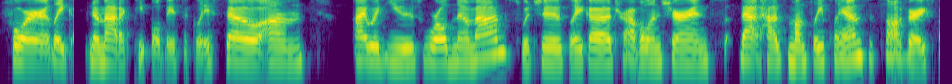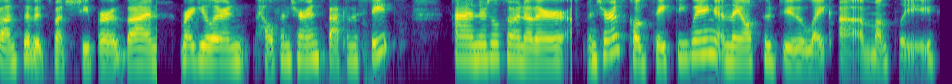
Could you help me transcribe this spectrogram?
for like nomadic people basically. So um I would use World Nomads, which is like a travel insurance that has monthly plans. It's not very expensive. It's much cheaper than regular and health insurance back in the States. And there's also another insurance called SafetyWing, and they also do like uh, monthly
